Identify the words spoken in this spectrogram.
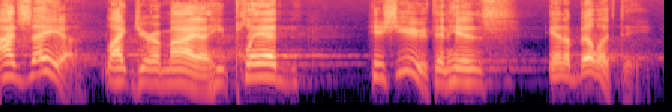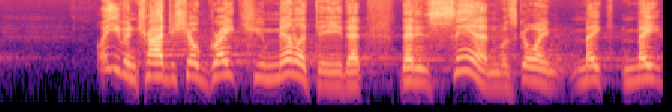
Isaiah, like Jeremiah, he pled his youth and his inability. He even tried to show great humility that, that his sin was going, make, made,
